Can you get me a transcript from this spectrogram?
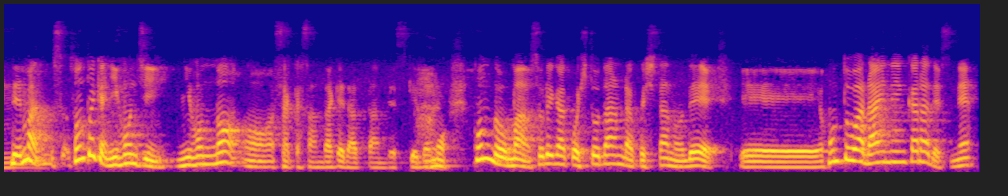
うん、で、まあ、その時は日本人、日本の作家さんだけだったんですけども、はい、今度、まあ、それがこう一段落したので、えー、本当は来年からですね、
